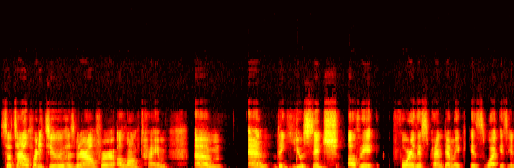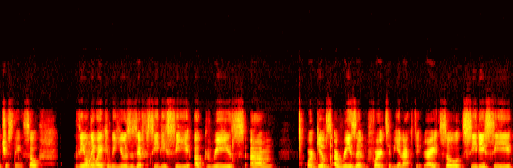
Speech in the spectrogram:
So Title 42 has been around for a long time. Um, and the usage of it for this pandemic is what is interesting. So the only way it can be used is if CDC agrees um, or gives a reason for it to be enacted, right? So CDC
